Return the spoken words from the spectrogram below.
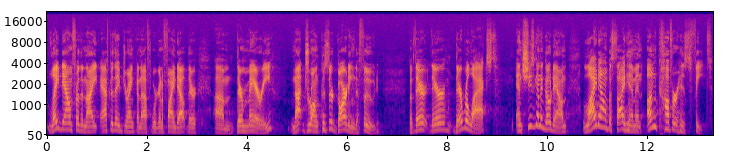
laid down for the night after they've drank enough. We're going to find out they're, um, they're merry, not drunk because they're guarding the food, but they're, they're, they're relaxed and she's going to go down, lie down beside him, and uncover his feet.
